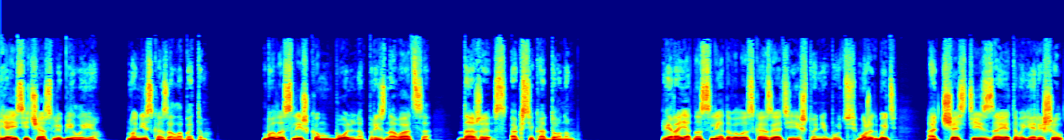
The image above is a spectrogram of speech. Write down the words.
Я и сейчас любил ее, но не сказал об этом. Было слишком больно признаваться даже с оксикодоном. Вероятно, следовало сказать ей что-нибудь. Может быть, отчасти из-за этого я решил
